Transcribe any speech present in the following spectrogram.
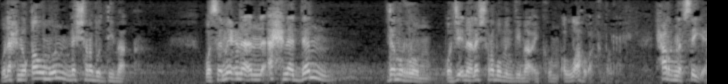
ونحن قوم نشرب الدماء وسمعنا أن أحلى دم دم الروم وجئنا نشرب من دمائكم الله أكبر حرب نفسية.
